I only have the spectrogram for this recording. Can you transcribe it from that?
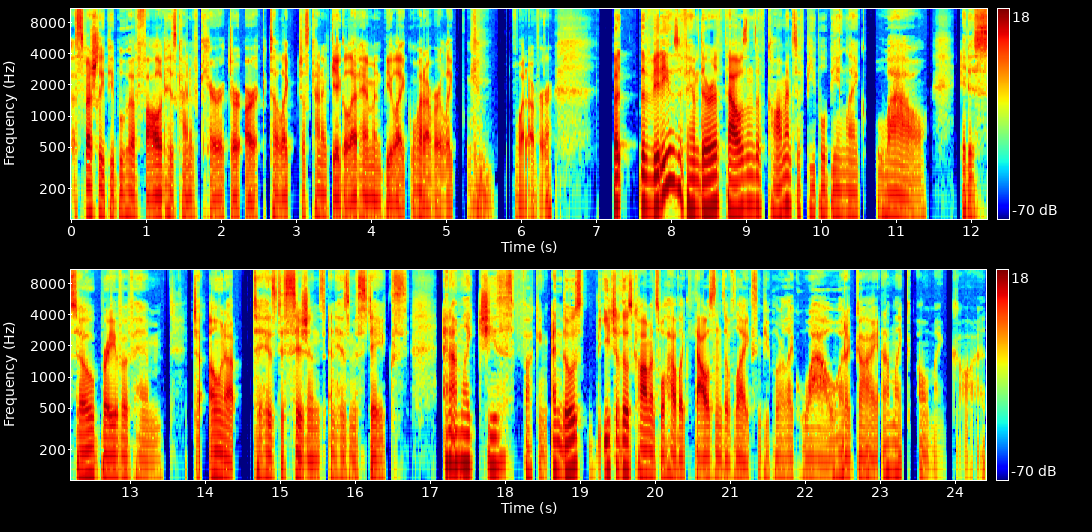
especially people who have followed his kind of character arc, to like just kind of giggle at him and be like, whatever, like, whatever. But the videos of him, there are thousands of comments of people being like, wow, it is so brave of him to own up to his decisions and his mistakes. And I'm like, Jesus fucking. And those, each of those comments will have like thousands of likes, and people are like, wow, what a guy. And I'm like, oh my God.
